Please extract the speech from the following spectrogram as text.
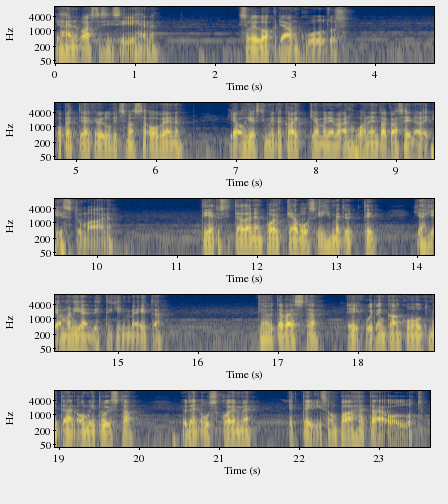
ja hän vastasi siihen. Se oli lockdown-kuulutus. Opettaja kävi lukitsemassa oven ja ohjasti meitä kaikkia menemään huoneen takaseinälle istumaan. Tietysti tällainen poikkeavuus ihmetytti ja hieman jännittikin meitä. Käytävästä ei kuitenkaan kuulunut mitään omituista, joten uskoimme, ettei isompaa hätää ollut.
